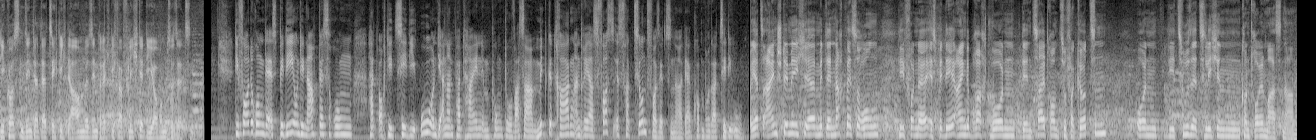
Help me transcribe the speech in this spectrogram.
die Kosten sind ja tatsächlich da und wir sind rechtlich verpflichtet, die auch umzusetzen. Die Forderungen der SPD und die Nachbesserungen hat auch die CDU und die anderen Parteien im Punkto Wasser mitgetragen. Andreas Voss ist Fraktionsvorsitzender der Koppenbrücker CDU. Jetzt einstimmig äh, mit den Nachbesserungen, die von der SPD eingebracht wurden, den Zeitraum zu verkürzen und die zusätzlichen Kontrollmaßnahmen.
